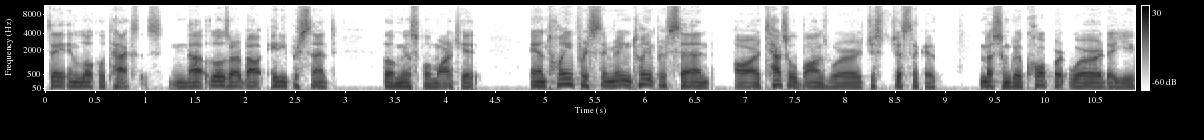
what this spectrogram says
state and local taxes. And that, those are about 80% of the municipal market. And 20%, remaining 20% are taxable bonds where just, just like a investment grade corporate where the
